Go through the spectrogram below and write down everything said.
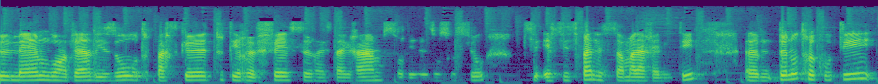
eux-mêmes ou envers les autres parce que tout est refait sur Instagram, sur les réseaux sociaux. Et c'est pas nécessairement la réalité. Euh, de notre côté,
